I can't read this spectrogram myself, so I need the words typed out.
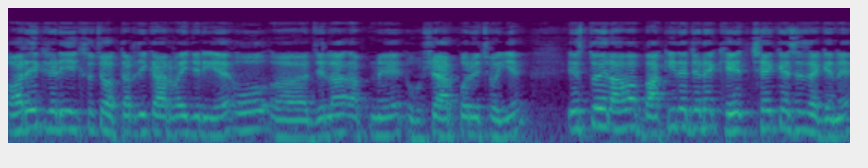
ਔਰ ਇੱਕ ਜਿਹੜੀ 174 ਦੀ ਕਾਰਵਾਈ ਜਿਹੜੀ ਹੈ, ਉਹ ਜ਼ਿਲ੍ਹਾ ਆਪਣੇ ਹੁਸ਼ਿਆਰਪੁਰ ਵਿੱਚ ਹੋਈ ਹੈ। ਇਸ ਤੋਂ ਇਲਾਵਾ ਬਾਕੀ ਦੇ ਜਿਹੜੇ 6 ਕੇसेस ਹੈਗੇ ਨੇ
